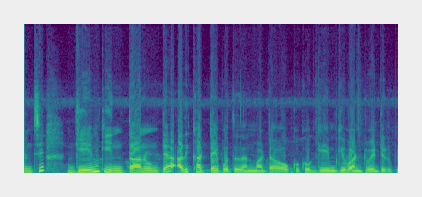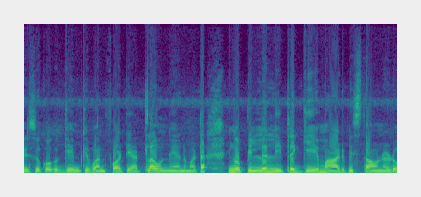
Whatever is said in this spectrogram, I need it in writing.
నుంచి గేమ్కి ఇంత అని ఉంటే అది కట్ అయిపోతుంది అనమాట ఒక్కొక్క గేమ్కి వన్ ట్వంటీ రూపీస్ ఒక్కొక్క గేమ్కి వన్ ఫార్టీ అట్లా ఉన్నాయన్నమాట ఇంకో పిల్లల్ని ఇట్లా గేమ్ ఆడిపిస్తూ ఉన్నాడు.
